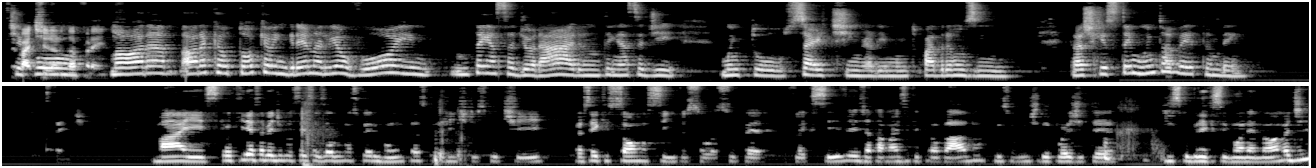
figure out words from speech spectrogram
Você tipo, vai tirando da frente. Uma hora, a hora que eu tô, que eu engreno ali, eu vou e não tem essa de horário, não tem essa de muito certinho ali, muito padrãozinho. Eu acho que isso tem muito a ver também. Mas eu queria saber de vocês fazer algumas perguntas pra gente discutir. Eu sei que somos, sim, pessoas super flexíveis, já tá mais do que provado, principalmente depois de ter descobrir que Simone é nômade.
